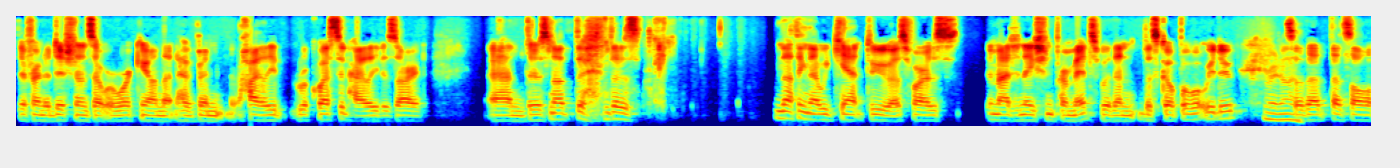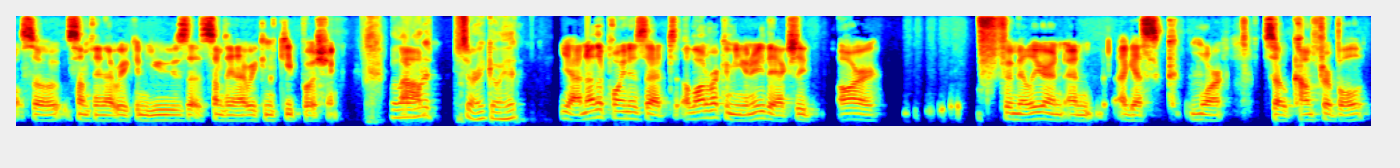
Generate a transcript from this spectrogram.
different editions that we're working on that have been highly requested, highly desired, and there's not there's nothing that we can't do as far as imagination permits within the scope of what we do. Right so that that's also something that we can use as something that we can keep pushing. Well, I um, want to. Sorry, go ahead. Yeah, another point is that a lot of our community they actually are familiar and, and I guess more so comfortable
